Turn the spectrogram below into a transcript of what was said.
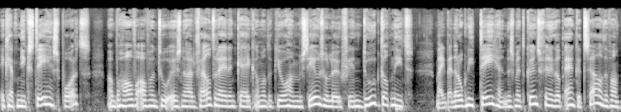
Ik heb niks tegen sport, maar behalve af en toe eens naar veldrijden kijken... omdat ik Johan Museeuw zo leuk vind, doe ik dat niet. Maar ik ben er ook niet tegen. Dus met kunst vind ik dat eigenlijk hetzelfde. Van,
